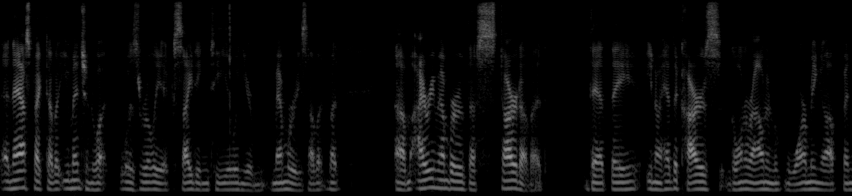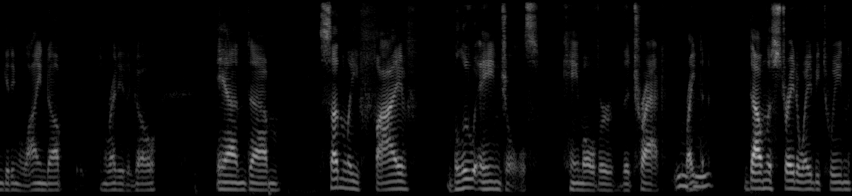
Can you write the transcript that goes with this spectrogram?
an aspect of it. You mentioned what was really exciting to you and your memories of it, but um, I remember the start of it that they, you know, had the cars going around and warming up and getting lined up and ready to go. And um, suddenly, five Blue Angels came over the track right Mhm. down the straightaway between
